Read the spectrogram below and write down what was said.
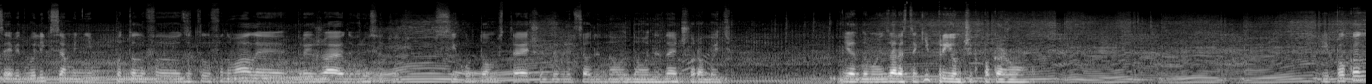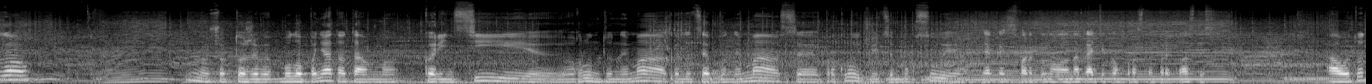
це відволікся, мені потелефо- зателефонували, приїжджаю, дивлюся, тут всі гуртом стоять, щось дивляться один на одного, не знають, що робити. Я думаю, зараз такий прийомчик покажу. І показав. Ну, щоб теж було понятно, там корінці, ґрунту нема, кондицепу нема, все прокручується, буксує. Якось фартануло накатиком просто перекластись. А отут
